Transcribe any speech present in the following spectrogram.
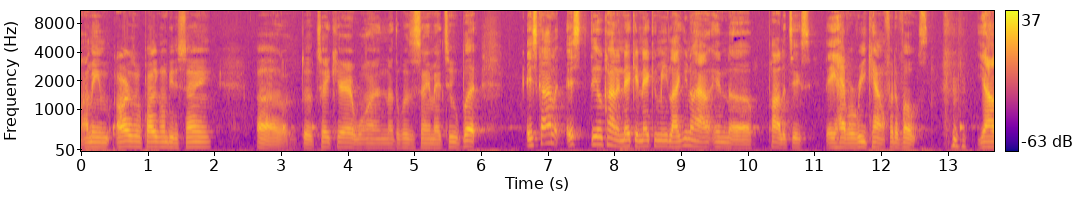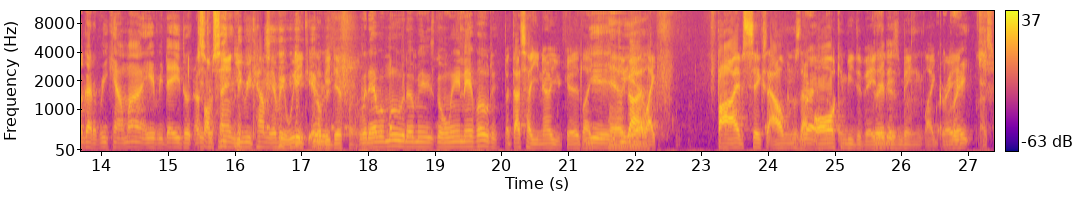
I mean, ours were probably gonna be the same. Uh, the take care at one, nothing was the same at two, but it's kind of, it's still kind of neck and neck with me. Like you know how in uh, politics they have a recount for the votes. Y'all got to recount mine every day. to- That's what I'm saying. You recount me every week, it'll be different. Whatever mood I'm in is gonna win that voting. But that's how you know you're good. Like Yeah. if Hell you got like f- five, six albums that Right. all can be debated Great. as being like great. Great.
